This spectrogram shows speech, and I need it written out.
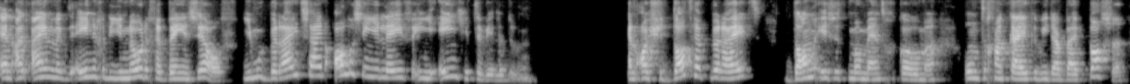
En uiteindelijk de enige die je nodig hebt ben jezelf. Je moet bereid zijn alles in je leven in je eentje te willen doen. En als je dat hebt bereikt, dan is het moment gekomen om te gaan kijken wie daarbij passen.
